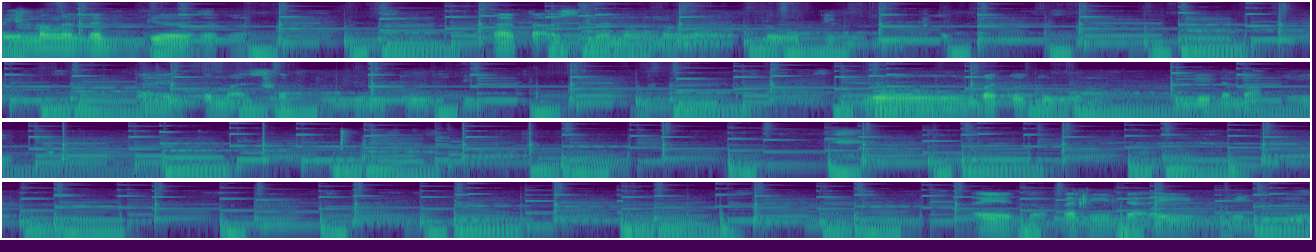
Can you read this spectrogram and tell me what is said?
May mga nag uh, tataas na ng mga floating dito. Dahil tumaas na po. Yung bato doon, hindi na makita. ayun no, kanina ay medyo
